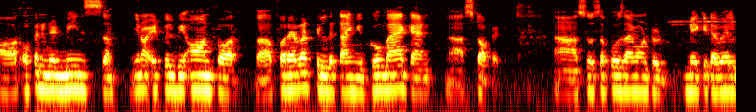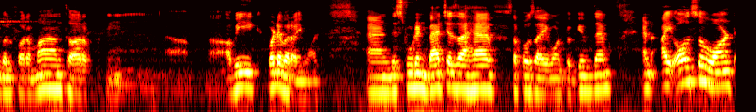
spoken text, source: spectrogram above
or open-ended means uh, you know it will be on for uh, forever till the time you go back and uh, stop it uh, so suppose i want to make it available for a month or mm, uh, a week whatever i want. And the student batches i have suppose i want to give them. And i also want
